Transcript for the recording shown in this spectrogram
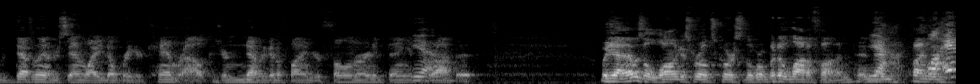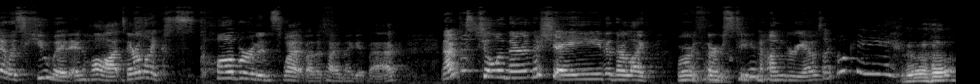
we definitely understand why you don't bring your camera out because you're never gonna find your phone or anything if Yeah. you drop it. But yeah, that was the longest ropes course in the world, but a lot of fun. And yeah. then finally, Well, and it was humid and hot. They're like covered in sweat by the time they get back. And I'm just chilling there in the shade, and they're like, "We're thirsty and hungry." I was like, "Okay." Uh-huh.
